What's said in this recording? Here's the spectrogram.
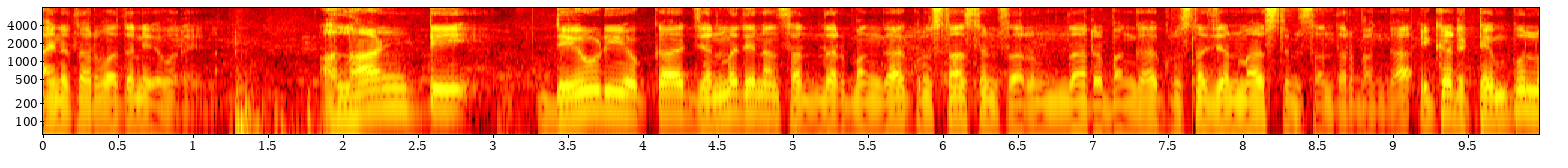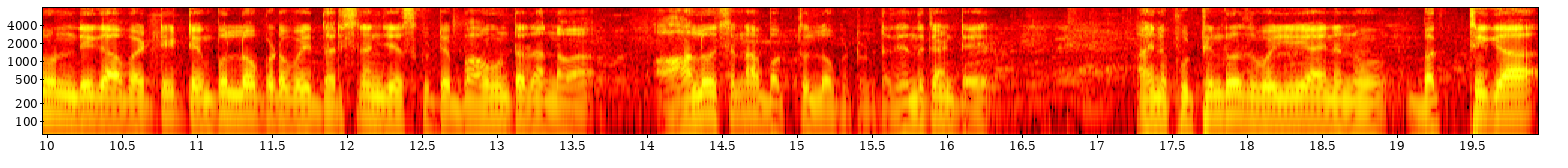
ఆయన తర్వాతనే ఎవరైనా. అలాంటి దేవుడి యొక్క జన్మదినం సందర్భంగా కృష్ణాష్టమి సందర్భంగా కృష్ణ జన్మాష్టమి సందర్భంగా ఇక్కడ టెంపుల్ ఉంది కాబట్టి టెంపుల్ లోపల పోయి దర్శనం చేసుకుంటే బాగుంటుందన్న ఆలోచన భక్తుల లోపల ఉంటుంది. ఎందుకంటే ఆయన పుట్టినరోజు పోయి ఆయనను భక్తిగా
